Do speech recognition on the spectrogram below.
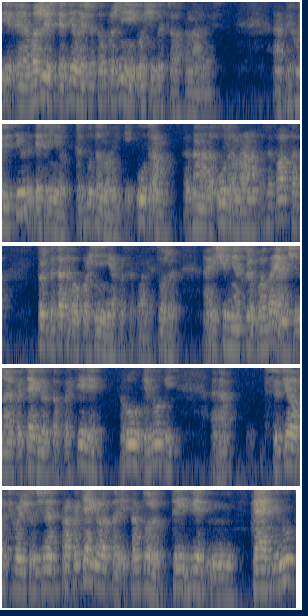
э, ложишься, делаешь это упражнение и очень быстро восстанавливаешься. Приходит силы для тренировки, как будто новенький. Утром, когда надо утром рано просыпаться, только с этого упражнения я просыпаюсь. Тоже еще не открыв глаза, я начинаю подтягиваться в постели, руки, ноги все тело потихонечку начинает пропотягиваться, и там тоже 3-2-5 минут,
